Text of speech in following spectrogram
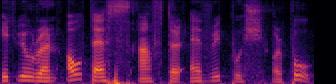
It will run all tests after every push or pull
